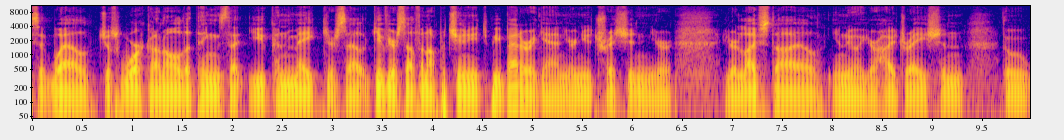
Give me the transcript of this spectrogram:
said, well, just work on all the things that you can make yourself, give yourself an opportunity to be better again. Your nutrition, your your lifestyle, you know, your hydration, the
